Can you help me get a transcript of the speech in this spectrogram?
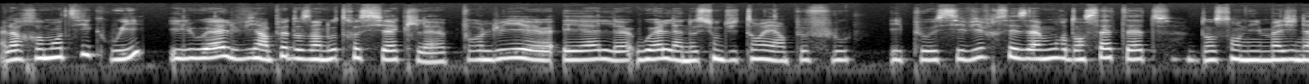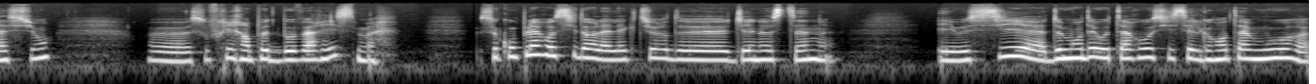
Alors romantique, oui, il ou elle vit un peu dans un autre siècle. Pour lui euh, et elle ou elle, la notion du temps est un peu floue. Il peut aussi vivre ses amours dans sa tête, dans son imagination, euh, souffrir un peu de bovarisme, se complaire aussi dans la lecture de Jane Austen et aussi euh, demander au tarot si c'est le grand amour euh,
